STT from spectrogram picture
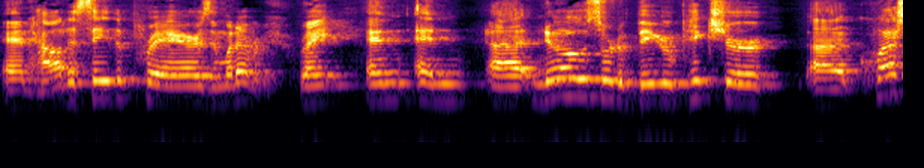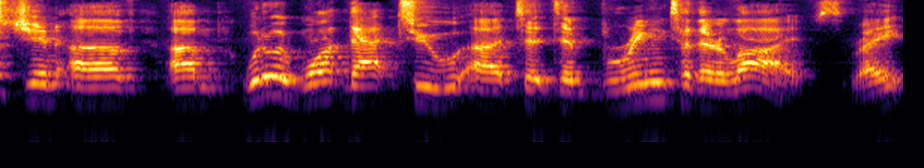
and how to say the prayers and whatever, right? And, and uh, no sort of bigger picture uh, question of um, what do I want that to, uh, to, to bring to their lives, right?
